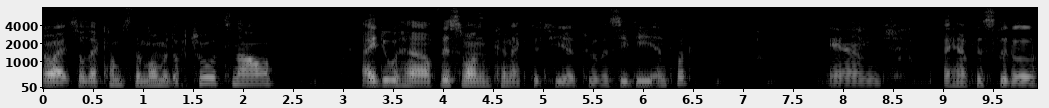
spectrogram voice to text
Alright, so there comes the moment of truth now. I do have this one connected here to the CD input. And I have this little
